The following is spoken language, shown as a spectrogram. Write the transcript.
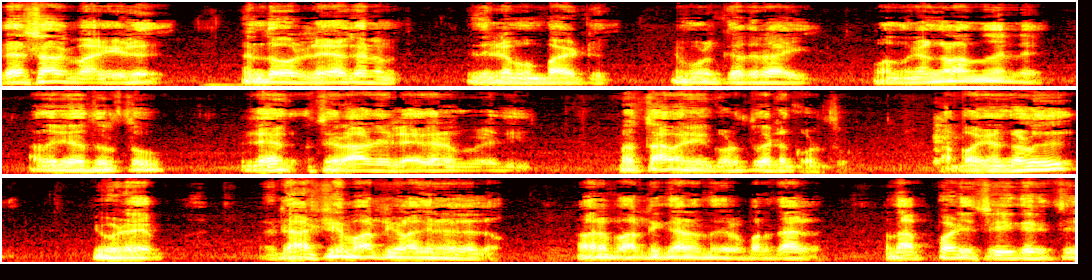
ദേശാഭിമാനിയിൽ എന്തോ ഒരു ലേഖനം ഇതിന്റെ മുമ്പായിട്ട് നമ്മൾക്കെതിരായി വന്നു. ഞങ്ങളന്ന് തന്നെ അതിനെ എതിർത്തു. ലേ സിറാജ് ലേഖനം എഴുതി പ്രസ്താവനയും കൊടുത്തു എല്ലാം കൊടുത്തു. അപ്പോൾ ഞങ്ങൾ ഇവിടെ രാഷ്ട്രീയ പാർട്ടികൾ അങ്ങനെയല്ലല്ലോ. അവരെ പാർട്ടിക്കാരെന്തെങ്കിലും പറഞ്ഞാൽ അത് അപ്പടി സ്വീകരിച്ച്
